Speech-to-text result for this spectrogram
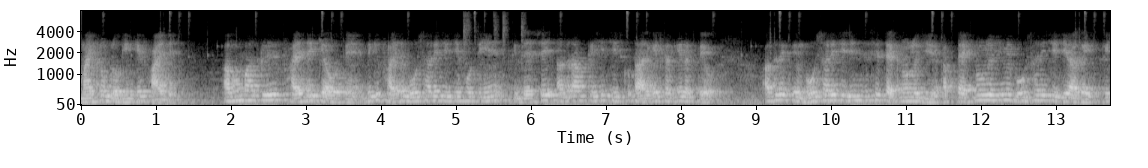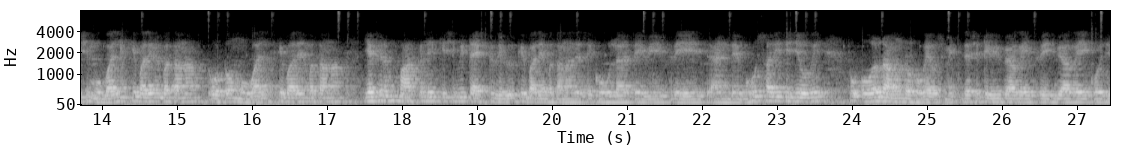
माइक्रो ब्लॉगिंग के फ़ायदे। अब हम बात कर लेते फ़ायदे क्या होते हैं। देखिए, फ़ायदे बहुत सारी चीज़ें होती हैं कि जैसे अगर आप किसी चीज़ को टारगेट करके रखते हो अगर बहुत सारी चीज़ें हैं, जैसे टेक्नोलॉजी है। अब टेक्नोलॉजी में बहुत सारी चीज़ें आ गई। किसी मोबाइल्स के बारे में बताना ऑटो मोबाइल्स के बारे में बताना, या फिर हम बात कर किसी भी टेक रिव्यू के बारे में बताना, जैसे कूलर टीवी फ्रिज एंड बहुत सारी चीज़ें हो गई तो ऑल राउंडर हो गए उसमें। जैसे टीवी पे आ गई फ्रिज भी आ गई, कोई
